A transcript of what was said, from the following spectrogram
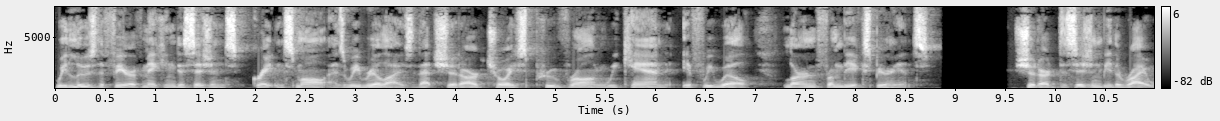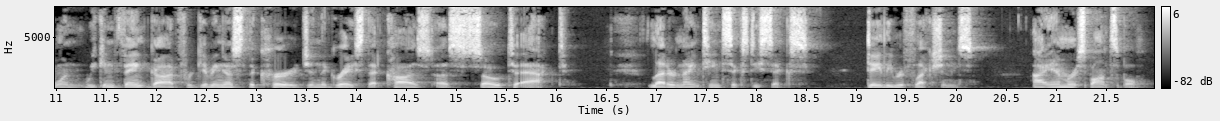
We lose the fear of making decisions, great and small, as we realize that should our choice prove wrong, we can, if we will, learn from the experience. Should our decision be the right one, we can thank God for giving us the courage and the grace that caused us so to act. Letter 1966. Daily Reflections. I am responsible.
